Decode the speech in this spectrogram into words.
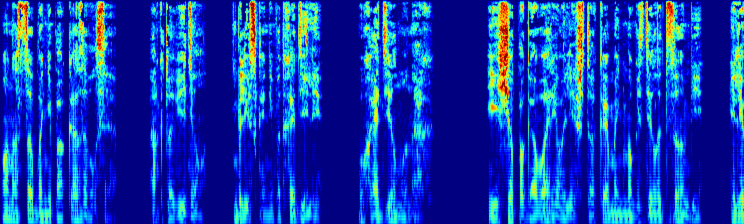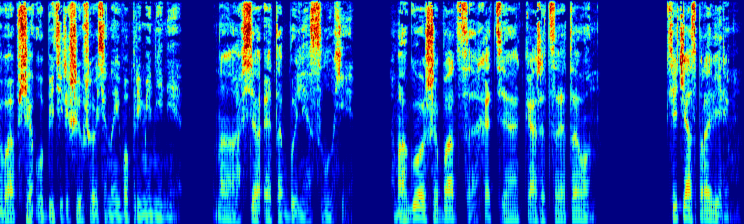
он особо не показывался, а кто видел, близко не подходили. Уходил монах. Еще поговаривали, что камень мог сделать зомби или вообще убить решившегося на его применение. Но все это были слухи. Могу ошибаться, хотя, кажется, это он. Сейчас проверим.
